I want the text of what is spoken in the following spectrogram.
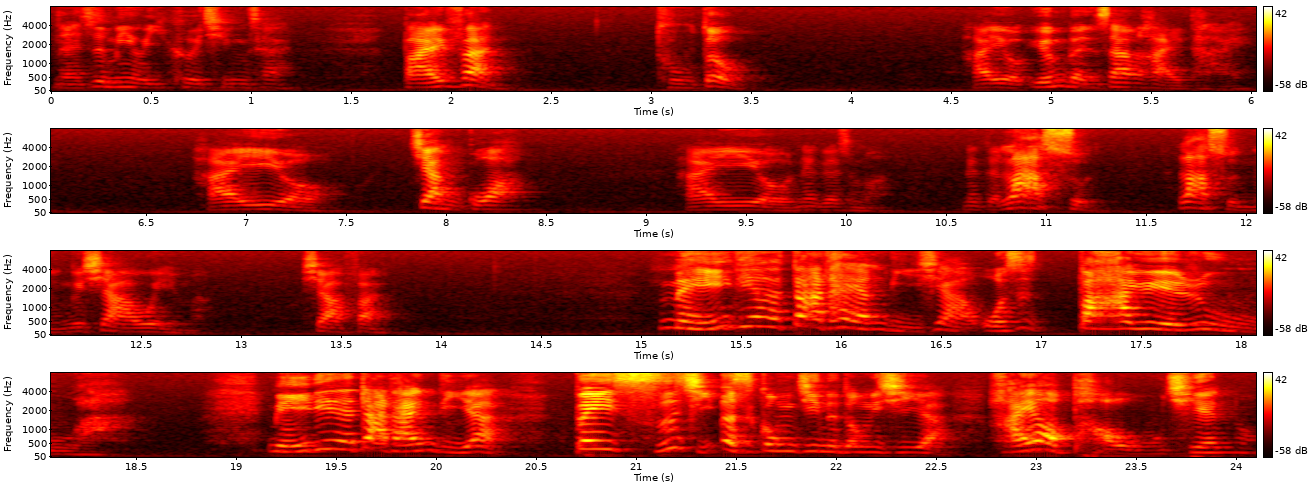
乃至没有一颗青菜，白饭、土豆，还有原本山海苔，还有酱瓜，还有那个什么，那个辣笋，辣笋能够下胃嘛，下饭。每一天的大太阳底下，我是八月入伍啊，每一天的大太阳底下。背十几二十公斤的东西啊，还要跑五千哦。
